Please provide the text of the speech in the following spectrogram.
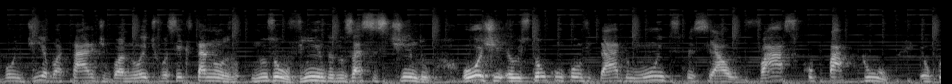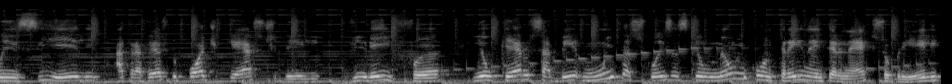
bom dia, boa tarde, boa noite, você que está nos, nos, ouvindo, nos assistindo. Hoje eu estou com um convidado muito especial, Vasco Patu. Eu conheci ele através do podcast dele, virei fã e eu quero saber muitas coisas que eu não encontrei na internet sobre ele.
